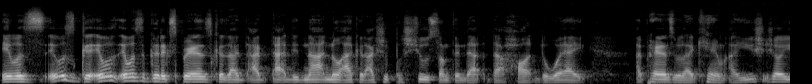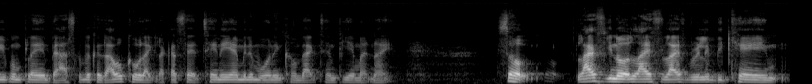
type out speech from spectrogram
it was it was good. It was it was a good experience because I, I I did not know I could actually pursue something that that hard. The way I, my parents were like, "Kim, are you sure you even playing basketball?" Because I would go like like I said, 10 a.m. in the morning, come back 10 p.m. at night. So life, you know, life life really became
